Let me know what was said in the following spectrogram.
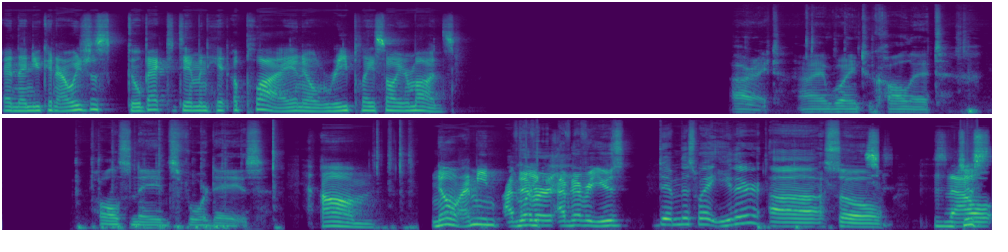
and then you can always just go back to dim and hit apply, and it'll replace all your mods. all right, I am going to call it Pulse Nades for days. Um, no, I mean, I've like, never I've never used Dim this way either. Uh, so now just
